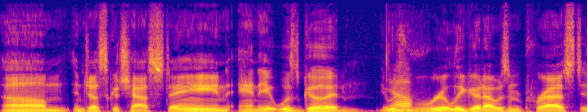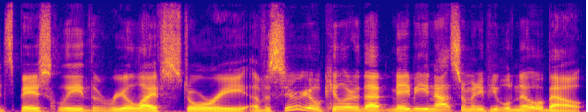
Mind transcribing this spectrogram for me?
um, and Jessica Chastain, and it was good. It Yeah. was really good. I was impressed. It's basically the real life story of a serial killer that maybe not so many people know about.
